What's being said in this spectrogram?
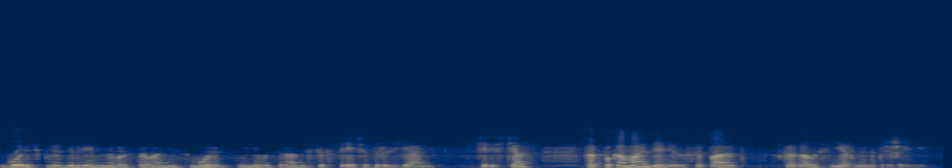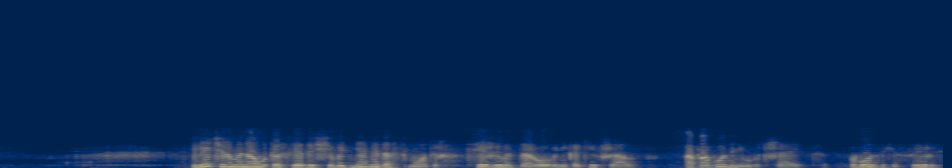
Горечь преждевременного расставания с морем сменилась радостью встречи с друзьями. Через час, как по команде они засыпают, сказалось нервное напряжение. Вечером и на утро следующего дня медосмотр. Все живы-здоровы, никаких жалоб. А погода не улучшается. В воздухе сырость,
